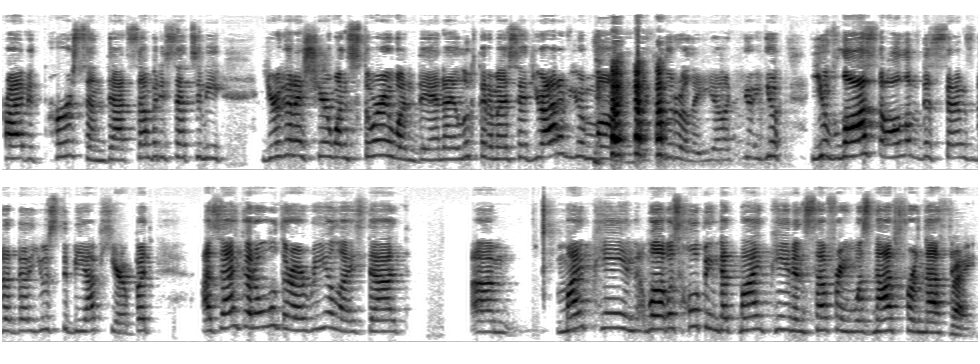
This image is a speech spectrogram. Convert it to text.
private person that somebody said to me, "You're gonna share one story one day," and I looked at him and I said, "You're out of your mind, like literally. You're like you you you've lost all of the sense that there used to be up here." But as I got older, I realized that um, my pain. Well, I was hoping that my pain and suffering was not for nothing. Right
